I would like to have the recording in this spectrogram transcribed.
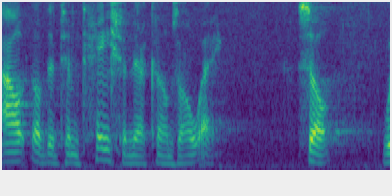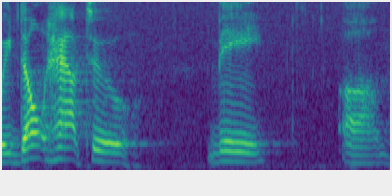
out of the temptation that comes our way. So we don't have to be um,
